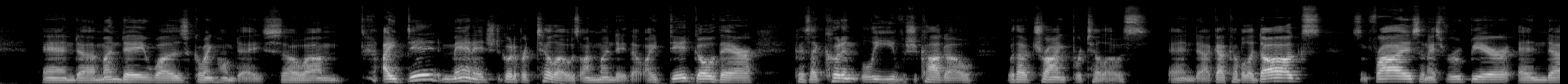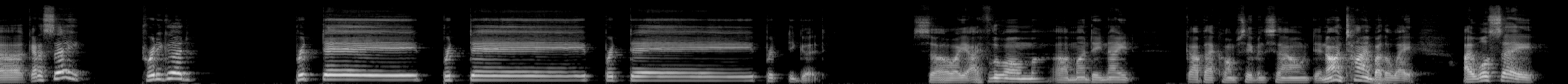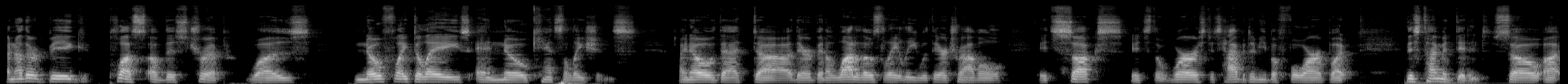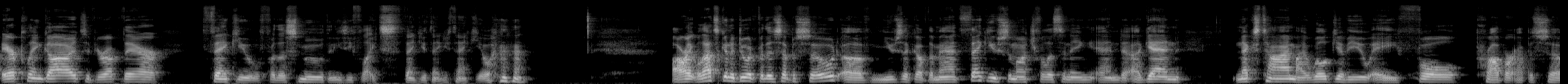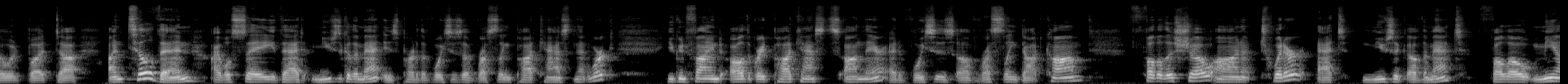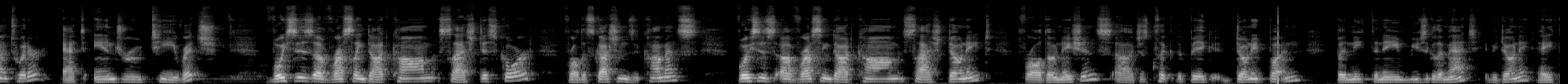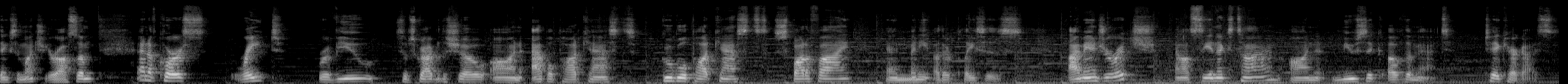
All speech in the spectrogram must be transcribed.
And uh, Monday was going home day. So um, I did manage to go to Portillo's on Monday, though. I did go there because I couldn't leave Chicago without trying Portillo's. And I uh, got a couple of dogs, some fries, a nice root beer, and uh, gotta say, pretty good pretty, pretty, pretty, pretty good. So I flew home uh, Monday night, got back home safe and sound, and on time. By the way, I will say another big plus of this trip was no flight delays and no cancellations. I know that uh, there have been a lot of those lately with air travel. It sucks. It's the worst. It's happened to me before, but this time it didn't. So, uh, airplane guides, if you're up there, thank you for the smooth and easy flights. Thank you, thank you, thank you. All right, well, that's going to do it for this episode of Music of the Mat. Thank you so much for listening. And uh, again, next time I will give you a full, proper episode. But uh, until then, I will say that Music of the Mat is part of the Voices of Wrestling Podcast Network. You can find all the great podcasts on there at voicesofwrestling.com. Follow the show on Twitter at Music of the Mat. Follow me on Twitter at Andrew T. Rich. Voicesofwrestling.com slash Discord for all discussions and comments. Voicesofwrestling.com slash donate for all donations. Uh, just click the big donate button beneath the name Music of the Mat if you donate. Hey, thanks so much. You're awesome. And of course, rate, review, subscribe to the show on Apple Podcasts, Google Podcasts, Spotify, and many other places. I'm Andrew Rich, and I'll see you next time on Music of the Mat. Take care, guys.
